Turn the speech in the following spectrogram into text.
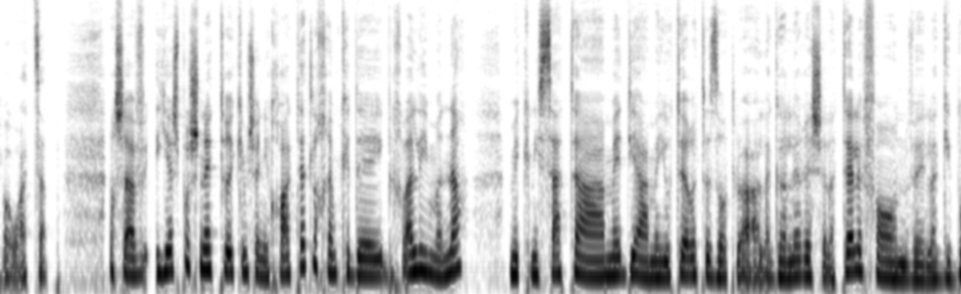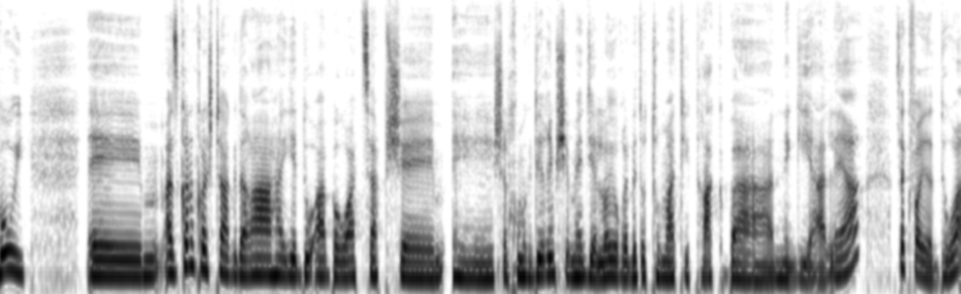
בוואטסאפ. עכשיו, יש פה שני טריקים שאני יכולה לתת לכם כדי בכלל להימנע מכניסת המדיה המיותרת הזאת לגלריה של הטלפון ולגיבוי. אמ, אז קודם כל יש את ההגדרה הידועה בוואטסאפ ש, אה, שאנחנו מגדירים שמדיה לא יורדת אוטומטית רק בנגיעה עליה, זה כבר ידוע.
